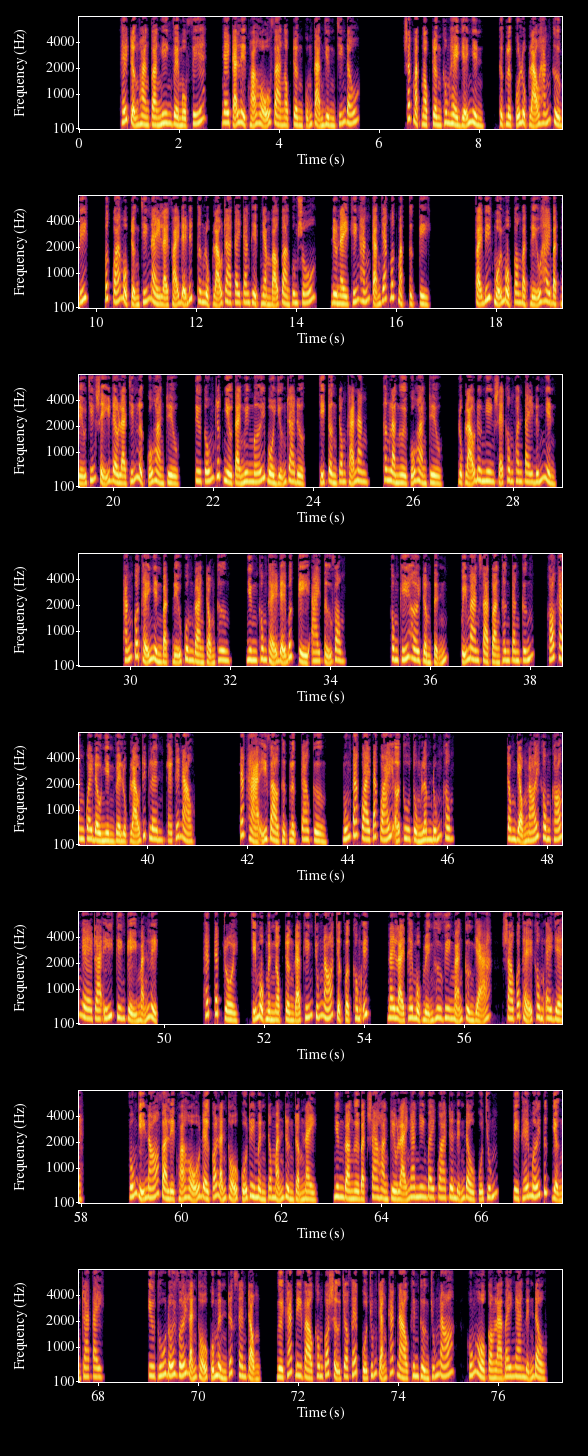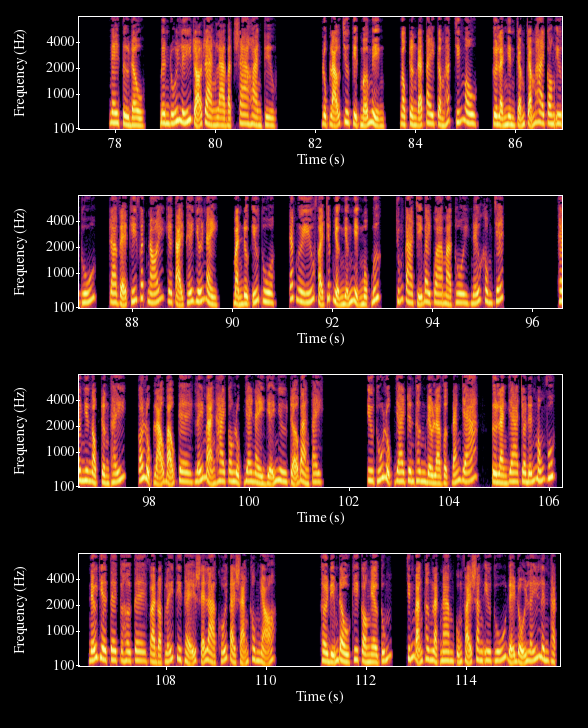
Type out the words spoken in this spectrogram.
Thế trận hoàn toàn nghiêng về một phía, ngay cả liệt hỏa hổ và Ngọc Trần cũng tạm dừng chiến đấu. Sắc mặt Ngọc Trần không hề dễ nhìn, thực lực của lục lão hắn thừa biết, bất quá một trận chiến này lại phải để đích thân lục lão ra tay can thiệp nhằm bảo toàn quân số, điều này khiến hắn cảm giác mất mặt cực kỳ. Phải biết mỗi một con bạch điểu hay bạch điểu chiến sĩ đều là chiến lực của Hoàng Triều, tiêu tốn rất nhiều tài nguyên mới bồi dưỡng ra được, chỉ cần trong khả năng, thân là người của Hoàng Triều, lục lão đương nhiên sẽ không khoanh tay đứng nhìn. Hắn có thể nhìn bạch điểu quân đoàn trọng thương, nhưng không thể để bất kỳ ai tử vong. Không khí hơi trầm tĩnh, quỷ mang xà toàn thân căng cứng, khó khăn quay đầu nhìn về lục lão rít lên, kể thế nào? Các hạ ý vào thực lực cao cường, muốn tác quai tác quái ở Thu Tùng Lâm đúng không? Trong giọng nói không khó nghe ra ý kiên kỵ mãnh liệt. Hết cách rồi, chỉ một mình Ngọc Trần đã khiến chúng nó chật vật không ít, nay lại thêm một luyện hư viên mãn cường giả, sao có thể không e dè. Vốn dĩ nó và liệt hỏa hổ đều có lãnh thổ của riêng mình trong mảnh rừng rậm này, nhưng đoàn người Bạch Sa Hoàng Triều lại ngang nhiên bay qua trên đỉnh đầu của chúng, vì thế mới tức giận ra tay. Yêu thú đối với lãnh thổ của mình rất xem trọng, người khác đi vào không có sự cho phép của chúng chẳng khác nào khinh thường chúng nó, huống hồ còn là bay ngang đỉnh đầu. Ngay từ đầu, bên đuối Lý rõ ràng là Bạch Sa Hoàng Triều. Lục lão chưa kịp mở miệng, Ngọc Trần đã tay cầm hắc chiến mâu, cười lạnh nhìn chậm chậm hai con yêu thú, ra vẻ khí phách nói, "Ở tại thế giới này, mạnh được yếu thua, các ngươi yếu phải chấp nhận nhẫn nhịn một bước, chúng ta chỉ bay qua mà thôi, nếu không chết." Theo như Ngọc Trần thấy, có lục lão bảo kê lấy mạng hai con lục giai này dễ như trở bàn tay. Yêu thú lục giai trên thân đều là vật đáng giá, từ làn da cho đến móng vuốt, nếu dê tê cơ hơ tê và đoạt lấy thi thể sẽ là khối tài sản không nhỏ. Thời điểm đầu khi còn nghèo túng, chính bản thân Lạc Nam cũng phải săn yêu thú để đổi lấy linh thạch.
